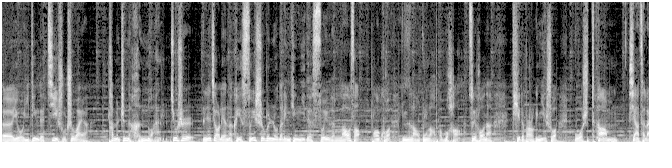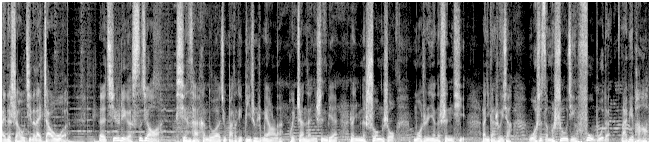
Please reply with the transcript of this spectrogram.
呃，有一定的技术之外啊，他们真的很暖。就是人家教练呢，可以随时温柔的聆听你的所有的牢骚，包括你们的老公老婆不好，最后呢，提着包跟你说：“我是 Tom，下次来的时候记得来找我。”呃，其实这个私教啊。现在很多就把他给逼成什么样了？会站在你身边，让你们的双手摸着人家的身体，来你感受一下我是怎么收紧腹部的。来，别怕哈，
